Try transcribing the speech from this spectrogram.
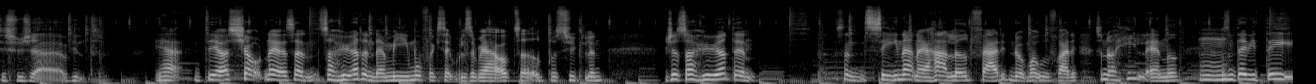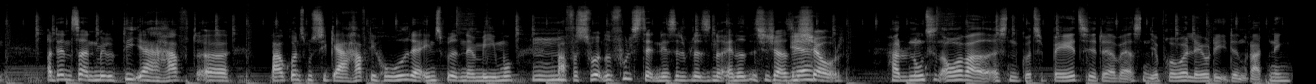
Det synes jeg er vildt. Ja, det er også sjovt, når jeg sådan, så hører den der memo, for eksempel, som jeg har optaget på cyklen. Hvis jeg så hører den sådan senere, når jeg har lavet et færdigt nummer ud fra det, så noget helt andet. Mm. Og sådan den idé, og den sådan melodi, jeg har haft, og baggrundsmusik, jeg har haft i hovedet, da jeg indspillede den der memo, mm. bare forsvundet fuldstændig, så det er blevet til noget andet. Det synes jeg også er Ja. sjovt. Har du nogensinde overvejet at sådan gå tilbage til det og være sådan, jeg prøver at lave det i den retning?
